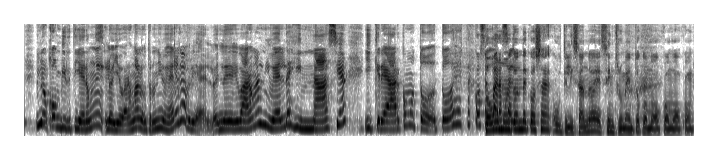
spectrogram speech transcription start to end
lo convirtieron, en- lo llevaron al otro nivel, Gabriel. Lo llevaron al nivel de gimnasia y crear como todo, todas estas cosas todo para un montón de cosas utilizando ese instrumento como, como, con,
